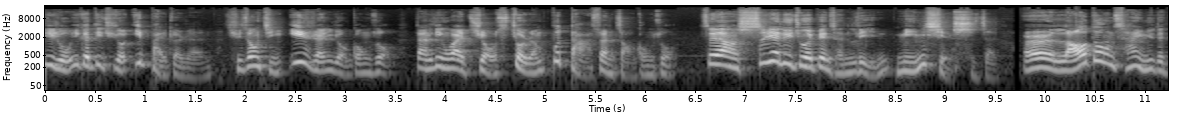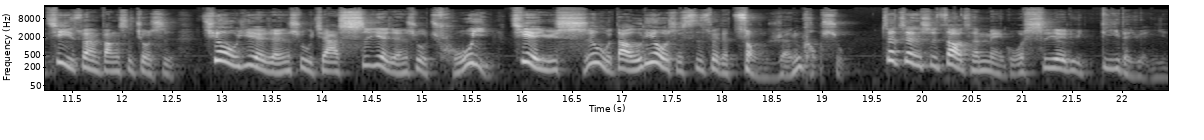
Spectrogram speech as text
例如，一个地区有一百个人，其中仅一人有工作，但另外九十九人不打算找工作，这样失业率就会变成零，明显失真。而劳动参与率的计算方式就是就业人数加失业人数除以介于十五到六十四岁的总人口数，这正是造成美国失业率低的原因。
